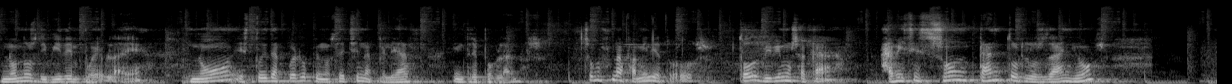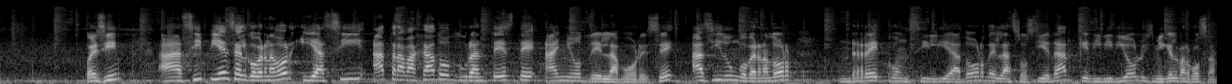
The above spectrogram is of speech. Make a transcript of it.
no nos divide en Puebla. ¿eh? No estoy de acuerdo que nos echen a pelear entre poblanos. Somos una familia todos, todos vivimos acá. A veces son tantos los daños. Pues sí, así piensa el gobernador y así ha trabajado durante este año de labores. ¿eh? Ha sido un gobernador reconciliador de la sociedad que dividió Luis Miguel Barbosa.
